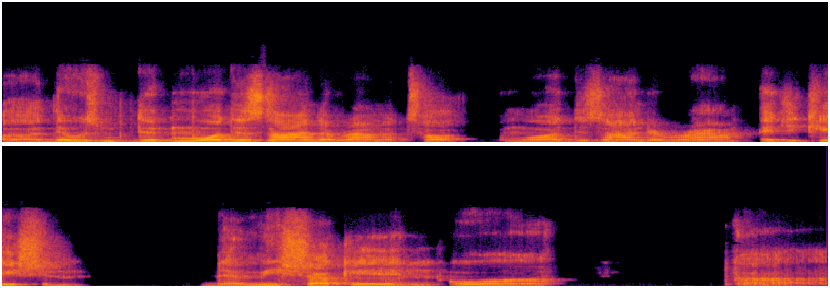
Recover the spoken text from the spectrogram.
uh, there was more designed around a talk, more designed around education than me shucking or uh,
